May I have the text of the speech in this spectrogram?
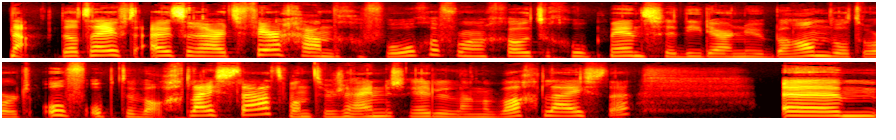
Nou, dat heeft uiteraard vergaande gevolgen voor een grote groep mensen die daar nu behandeld wordt of op de wachtlijst staat. Want er zijn dus hele lange wachtlijsten. Ehm,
